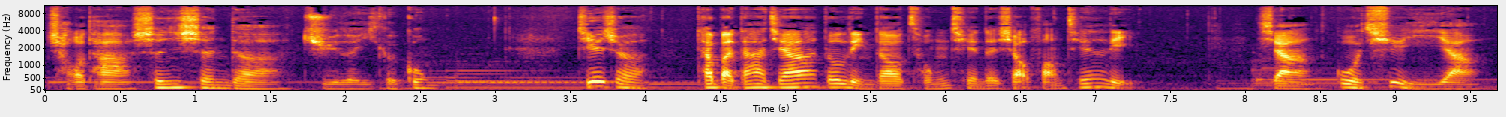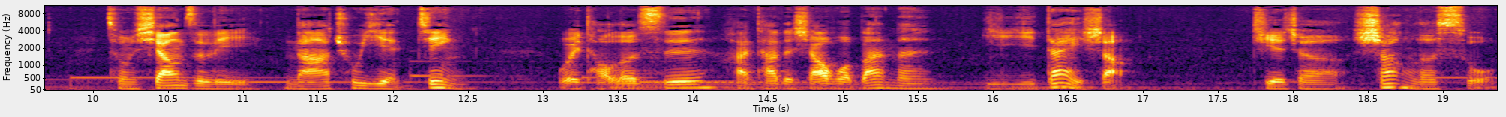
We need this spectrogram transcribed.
朝他深深的鞠了一个躬。接着，他把大家都领到从前的小房间里，像过去一样，从箱子里拿出眼镜，为陶乐斯和他的小伙伴们一一戴上。接着上了锁，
